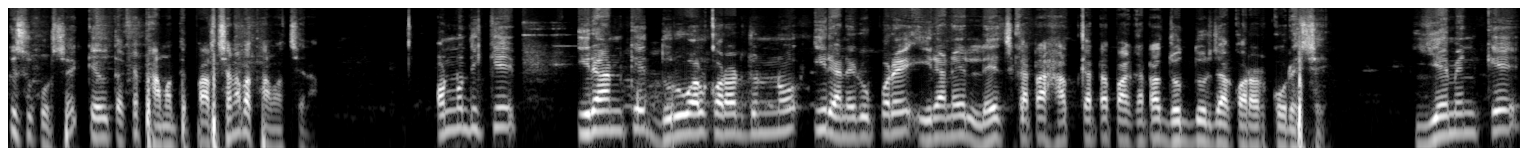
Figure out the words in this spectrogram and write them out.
কিছু করছে, কেউ তাকে থামাতে পারছে না বা থামাচ্ছে না। অন্যদিকে ইরানকে দুর্বল করার জন্য ইরানের উপরে ইরানের লেজ কাটা, হাত কাটা, পা কাটা যদ্দুর যা করার করেছে। ইয়েমেনকে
